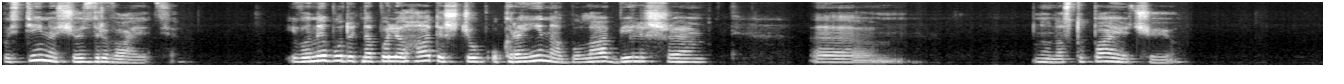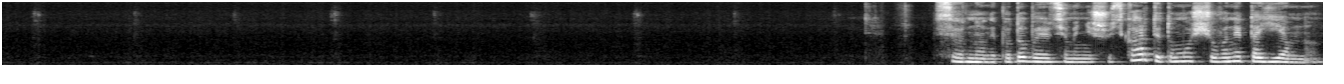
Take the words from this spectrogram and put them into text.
Постійно щось зривається. І вони будуть наполягати, щоб Україна була більше е, ну, наступаючою. Все одно не подобаються мені щось карти, тому що вони таємно.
